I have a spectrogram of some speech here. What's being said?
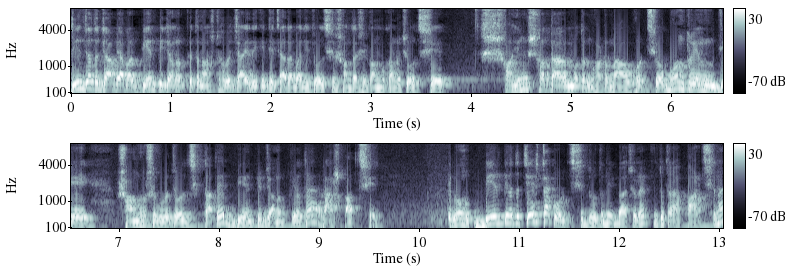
দিন যত যাবে আবার বিএনপি জনপ্রিয়তা নষ্ট হবে, চারিদিকে যে চাঁদাবাজি চলছে, সন্ত্রাসী কর্মকাণ্ড চলছে, সহিংসতার মতন ঘটনাও ঘটছে, অভ্যন্তরীণ যে সংঘর্ষগুলো চলছে, তাতে বিএনপির জনপ্রিয়তা হ্রাস পাচ্ছে। এবং বিএনপি হয়তো চেষ্টা করছে দ্রুত নির্বাচনে, কিন্তু তারা পারছে না।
